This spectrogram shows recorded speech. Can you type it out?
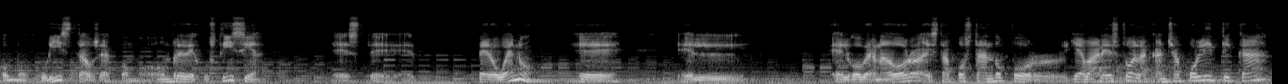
como jurista, o sea, como hombre de justicia. Este, pero bueno, eh, el, el, gobernador está apostando por llevar esto a la cancha política,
